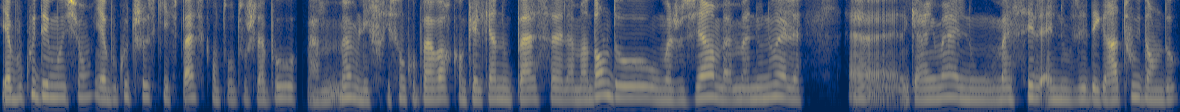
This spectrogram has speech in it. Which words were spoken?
Il y a beaucoup d'émotions, il y a beaucoup de choses qui se passent quand on touche la peau. Bah, même les frissons qu'on peut avoir quand quelqu'un nous passe la main dans le dos. Ou moi, je me souviens, ma, ma nounou, elle, euh, Karima, elle nous massait, elle nous faisait des gratouilles dans le dos.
